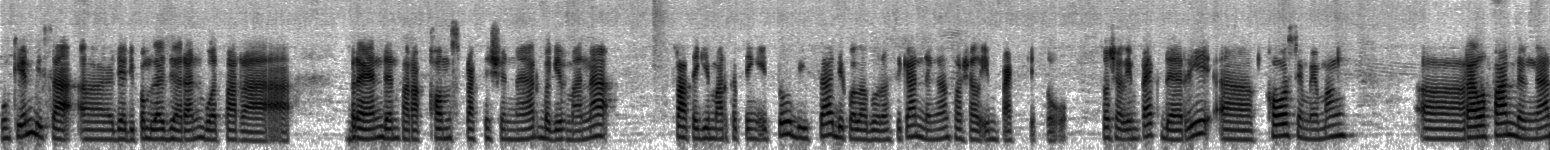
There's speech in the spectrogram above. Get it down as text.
mungkin bisa uh, jadi pembelajaran buat para brand dan para comms practitioner bagaimana strategi marketing itu bisa dikolaborasikan dengan social impact gitu. Social impact dari uh, cause yang memang uh, relevan dengan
